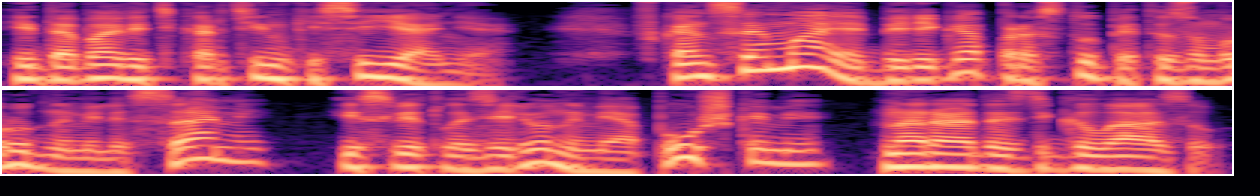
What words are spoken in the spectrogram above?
и добавить картинки сияния. В конце мая берега проступят изумрудными лесами и светло-зелеными опушками на радость глазу.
